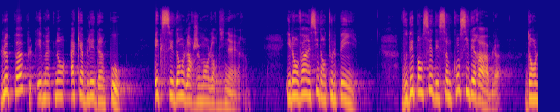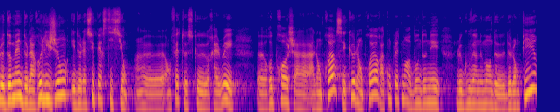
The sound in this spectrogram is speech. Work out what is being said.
Le peuple est maintenant accablé d'impôts, excédant largement l'ordinaire. Il en va ainsi dans tout le pays. Vous dépensez des sommes considérables dans le domaine de la religion et de la superstition. Hein, euh, en fait, ce que Ray euh, reproche à, l'empereur, c'est que l'empereur a complètement abandonné le gouvernement de, l'Empire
